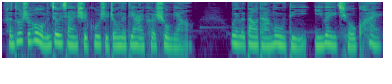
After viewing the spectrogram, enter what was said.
很多时候，我们就像是故事中的第二棵树苗。为了到达目的，一味求快，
